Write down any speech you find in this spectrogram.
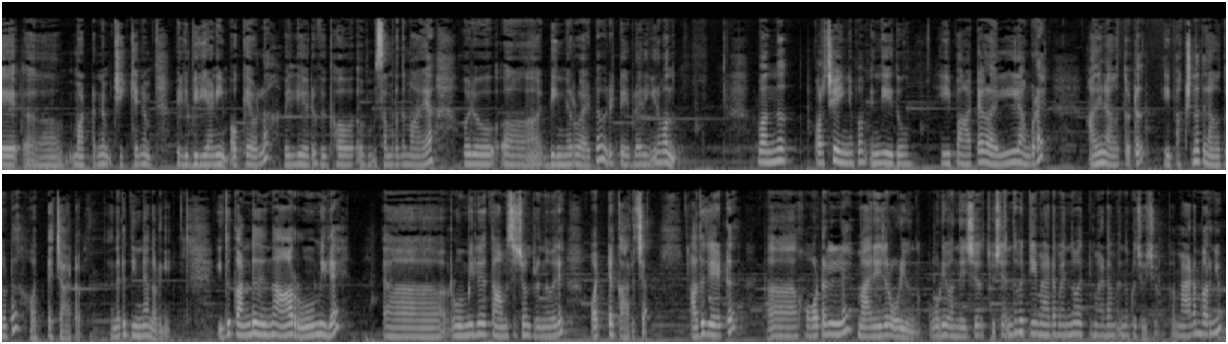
മട്ടനും ചിക്കനും വലിയ ബിരിയാണിയും ഒക്കെയുള്ള വലിയൊരു വിഭവ സമൃദ്ധമായ ഒരു ഡിന്നറുമായിട്ട് ഒരു ടേബിളിൽ ഇങ്ങനെ വന്നു. വന്ന് കുറച്ച് കഴിഞ്ഞപ്പം എന്ത് ചെയ്തു? ഈ പാറ്റകളെല്ലാം കൂടെ അതിനകത്തോട്ട് ഈ ഭക്ഷണത്തിനകത്തോട്ട് ഒറ്റച്ചാട്ടം എന്നിട്ട് തിന്നാൻ തുടങ്ങി. ഇത് കണ്ടു നിന്ന് ആ റൂമിലെ റൂമിൽ താമസിച്ചുകൊണ്ടിരുന്നവർ ഒറ്റ കാർച്ച. അത് കേട്ട് ഹോട്ടലിലെ മാനേജർ ഓടി വന്നു. ഓടി വന്നേച്ച് ചോദിച്ചു എന്ത് പറ്റി മാഡം? എന്ന് പറ്റി മാഡം? എന്നൊക്കെ ചോദിച്ചു. അപ്പം മാഡം പറഞ്ഞു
